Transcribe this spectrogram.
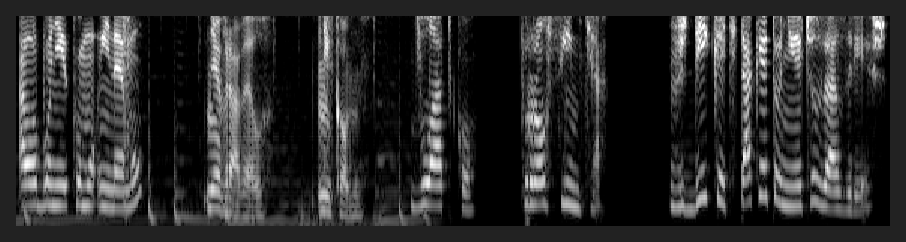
Alebo niekomu inému? Nevravel. Nikomu. Vladko, prosím ťa. Vždy, keď takéto niečo zazrieš,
